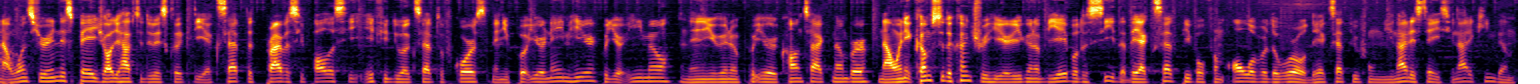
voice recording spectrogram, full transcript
Now, once you're in this page, all you have to do is click the accepted privacy policy. If you do accept, of course, then you put your name here, put your email, and then you're going to put your contact number. Now, when it comes to the country here, you're going to be able to see that they accept people from all over the world. They accept people from the United States, United Kingdom,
